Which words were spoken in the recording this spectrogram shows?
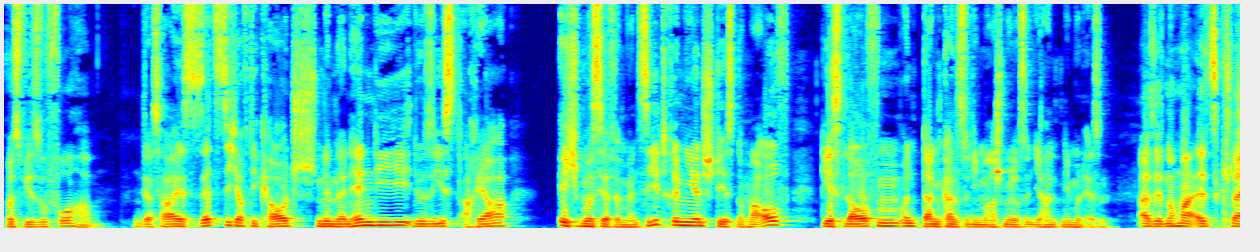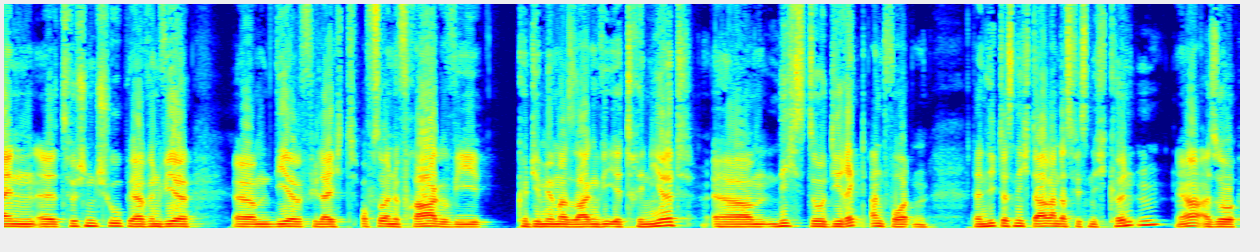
was wir so vorhaben. Das heißt, setz dich auf die Couch, nimm dein Handy, du siehst, ach ja, ich muss ja für mein Ziel trainieren, stehst nochmal auf, gehst laufen und dann kannst du die Marshmallows in die Hand nehmen und essen. Also jetzt nochmal als kleinen äh, Zwischenschub, ja, wenn wir ähm, dir vielleicht auf so eine Frage wie könnt ihr mir mal sagen, wie ihr trainiert, ähm, nicht so direkt antworten, dann liegt das nicht daran, dass wir es nicht könnten. Ja, also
